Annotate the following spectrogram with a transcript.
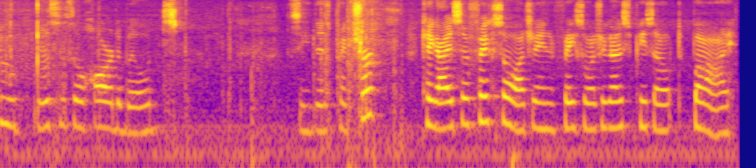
too. This is so hard to build. See this picture? Okay guys, so thanks for watching. Thanks for watching guys. Peace out. Bye.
